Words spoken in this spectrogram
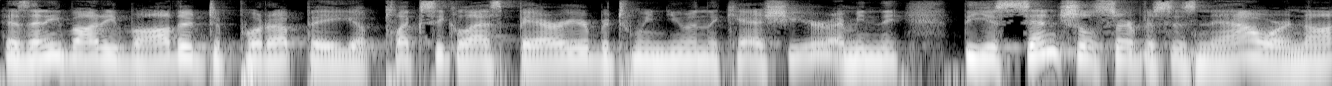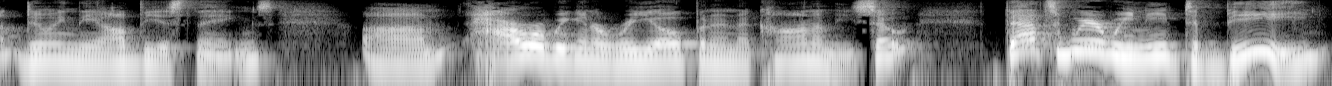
Has anybody bothered to put up a, a, plexiglass barrier between you and the cashier? I mean, the, the essential services now are not doing the obvious things. Um, how are we going to reopen an economy? So that's where we need to be.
